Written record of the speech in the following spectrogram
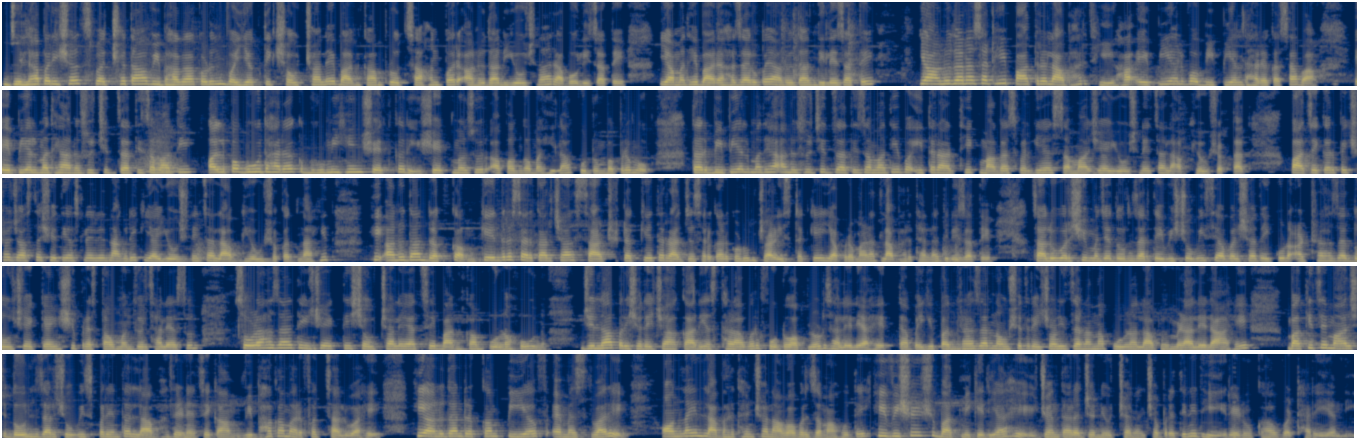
जिल्हा परिषद स्वच्छता विभागाकडून वैयक्तिक शौचालय बांधकाम प्रोत्साहनपर अनुदान योजना राबवली जाते. यामध्ये बारा हजार रुपये अनुदान दिले जाते. या अनुदानासाठी पात्र लाभार्थी हा एपीएल व बीपीएल धारक असावा. एपीएलमध्ये अनुसूचित जाती जमाती अल्पभूधारक भूमिहीन शेतकरी शेतमजूर अपंग महिला कुटुंब प्रमुख. तर बीपीएलमध्ये अनुसूचित जाती जमाती व इतर आर्थिक मागासवर्गीय समाज या योजनेचा लाभ घेऊ शकतात. पाच एकरपेक्षा जास्त शेती असलेले नागरिक या योजनेचा लाभ घेऊ शकत नाहीत. ही अनुदान रक्कम केंद्र सरकारच्या साठ टक्के तर राज्य सरकारकडून चाळीस टक्के या प्रमाणात लाभार्थ्यांना दिली जाते. चालू वर्षी म्हणजे दोन हजार तेवीस चोवीस या वर्षात एकूण अठरा हजार दोनशे एक्क्याऐंशी प्रस्ताव मंजूर झाले असून सोळा हजार तीनशे एकतीस शौचालयाचे बांधकाम पूर्ण होऊन जिल्हा परिषदेच्या कार्यस्थळावर फोटो अपलोड झालेले आहेत. त्यापैकी पंधरा हजार नऊशे त्रेचाळीस जणांना पूर्ण लाभ मिळालेला आहे. बाकीचे मार्च दोन हजार चोवीसपर्यंत लाभ देण्याचे काम विभागामार्फत चालू आहे. ही अनुदान रक्कम पी एफ एम एसद्वारे ऑनलाईन लाभार्थ्यांच्या नावावर जमा होते. ही विशेष बातमी केली आहे जनता राज्य न्यूज चॅनलच्या प्रतिनिधी रेणुका वठारे यांनी.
